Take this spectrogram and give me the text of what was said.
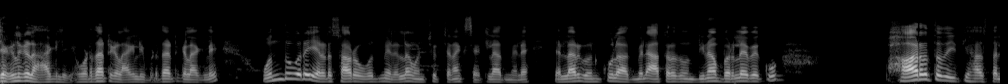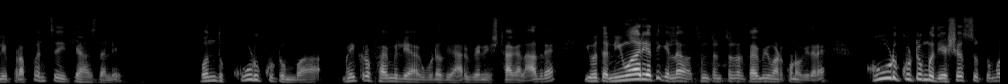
ಜಗಳಗಳಾಗಲಿ ಹೊಡೆದಾಟಗಳಾಗಲಿ ಬಿಡದಾಟಗಳಾಗಲಿ, ಒಂದೂವರೆ, ಎರಡು ಸಾವಿರ ಹೋದ್ಮೇಲೆಲ್ಲ ಒಂಚೂರು ಚೆನ್ನಾಗಿ ಸೆಟ್ಲ್ ಆದಮೇಲೆ, ಎಲ್ಲರಿಗೂ ಅನುಕೂಲ ಆದಮೇಲೆ ಆ ಥರದ್ದು ಒಂದು ದಿನ ಬರಲೇಬೇಕು. ಭಾರತದ ಇತಿಹಾಸದಲ್ಲಿ, ಪ್ರಪಂಚದ ಇತಿಹಾಸದಲ್ಲಿ ಒಂದು ಕೂಡು ಕುಟುಂಬ, ಮೈಕ್ರೋ ಫ್ಯಾಮಿಲಿ ಆಗಿಬಿಡೋದು ಯಾರಿಗೂ ಏನು ಇಷ್ಟ ಆಗಲ್ಲ. ಆದರೆ ಇವತ್ತು ಅನಿವಾರ್ಯತೆಗೆಲ್ಲ ಸಣ್ಣ ಸಣ್ಣ ಸಣ್ಣ ಫ್ಯಾಮಿಲಿ ಮಾಡ್ಕೊಂಡು ಹೋಗಿದ್ದಾರೆ. ಕೂಡು ಕುಟುಂಬದ ಯಶಸ್ಸು ತುಂಬ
